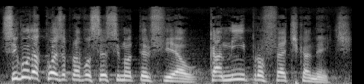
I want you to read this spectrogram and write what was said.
Segunda coisa para você se manter fiel: caminhe profeticamente.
